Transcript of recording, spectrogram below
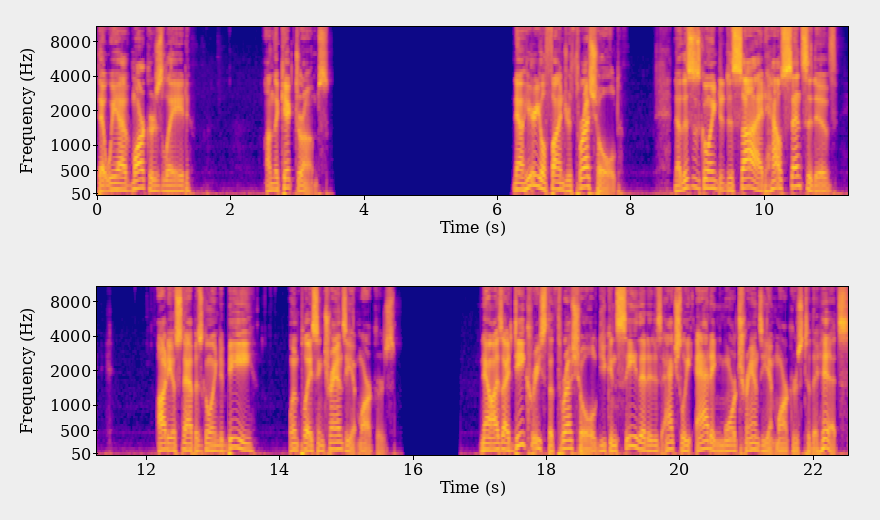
that we have markers laid on the kick drums. Now here you'll find your threshold. Now this is going to decide how sensitive AudioSnap is going to be when placing transient markers. Now as I decrease the threshold, you can see that it is actually adding more transient markers to the hits.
